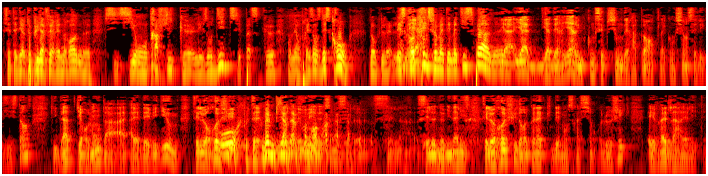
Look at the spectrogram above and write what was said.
C'est-à-dire, depuis l'affaire Enron, si, si, on trafique les audits, c'est parce qu'on est en présence d'escrocs. Donc l'escroquerie ne se mathématise pas. Il y, a, derrière une conception des rapports entre la conscience et l'existence qui date, qui remonte à, David Hume. C'est le refus. Oh, peut-être même bien avant. c'est le, nominalisme. C'est le refus de reconnaître qu'une démonstration logique est vraie de la réalité.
